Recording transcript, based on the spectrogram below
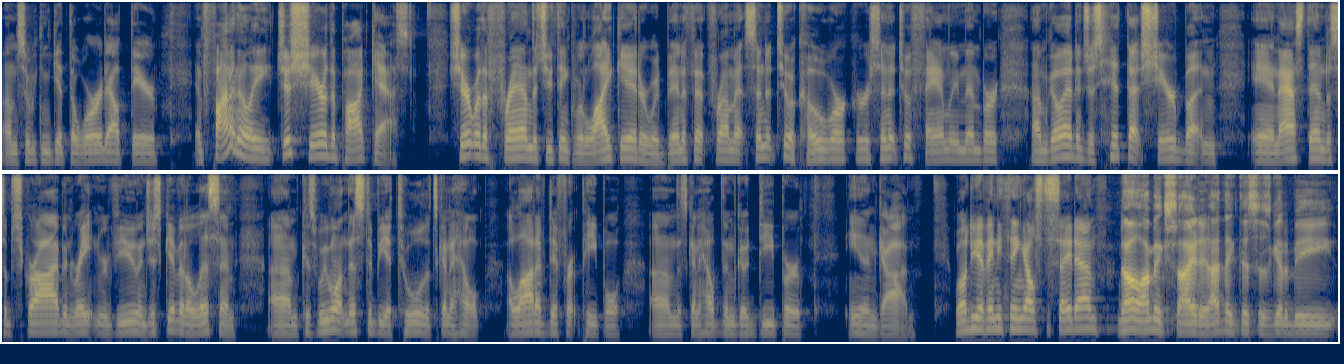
um, so we can get the word out there. And finally, just share the podcast. Share it with a friend that you think would like it or would benefit from it. Send it to a coworker, send it to a family member. Um, go ahead and just hit that share button and ask them to subscribe and rate and review and just give it a listen because um, we want this to be a tool that's going to help a lot of different people, um, that's going to help them go deeper in God. Well, do you have anything else to say, Dad? No, I'm excited. I think this is going to be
